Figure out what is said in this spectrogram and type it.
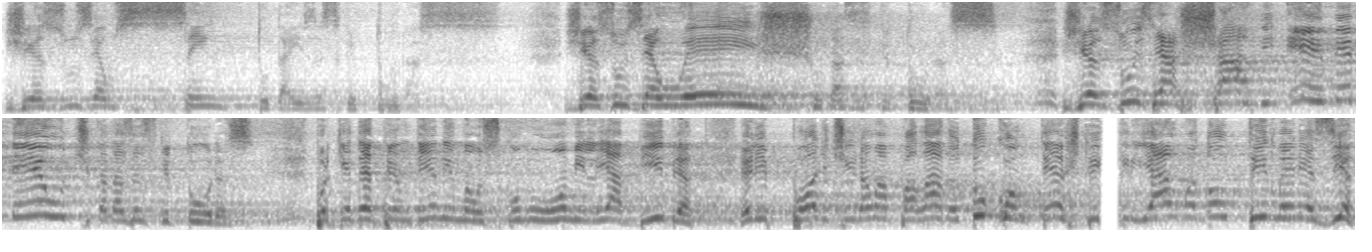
Jesus é o centro das Escrituras, Jesus é o eixo das Escrituras. Jesus é a chave hermenêutica das Escrituras, porque dependendo, irmãos, como o homem lê a Bíblia, ele pode tirar uma palavra do contexto e criar uma doutrina, uma heresia.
